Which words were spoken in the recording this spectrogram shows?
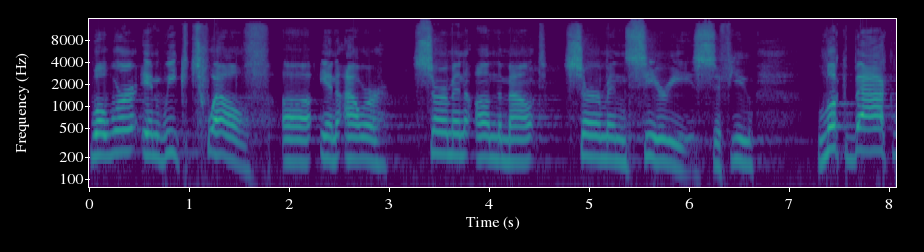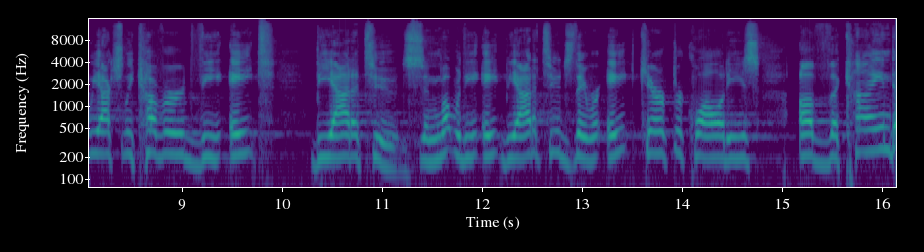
Well, we're in week 12 uh, in our Sermon on the Mount sermon series. If you look back, we actually covered the eight Beatitudes. And what were the eight Beatitudes? They were eight character qualities of the kind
